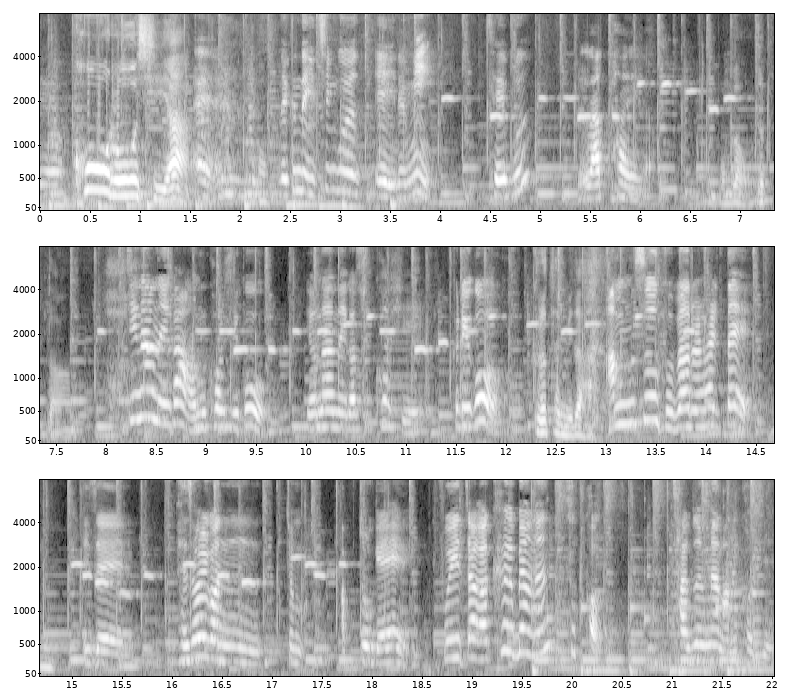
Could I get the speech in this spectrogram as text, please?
해요. 코로시아. 네. 네, 근데 이 친구의 이름이 제브 라타예요. 뭔가 어렵다. 진한 애가 암컷이고 연한 애가 수컷이에요. 그리고 그렇답니다. 암수 구별을 할 때 음. 이제 배설관 좀 앞쪽에 V자가 크면은 수컷, 작으면 암컷이에요.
